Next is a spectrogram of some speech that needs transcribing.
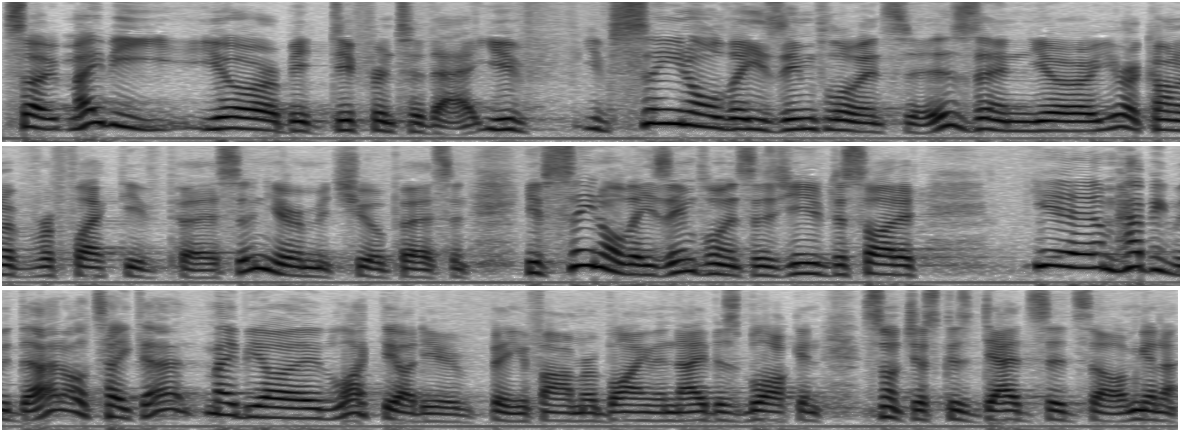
So maybe you're a bit different to that. You've you've seen all these influences and you're, you're a kind of reflective person, you're a mature person. You've seen all these influences and you've decided, yeah, I'm happy with that. I'll take that. Maybe I like the idea of being a farmer, buying the neighbour's block, and it's not just because Dad said so. I'm gonna,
